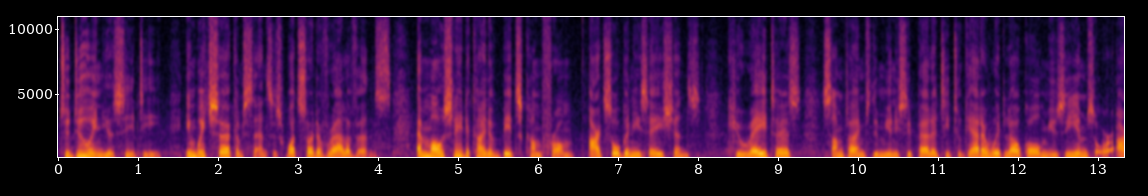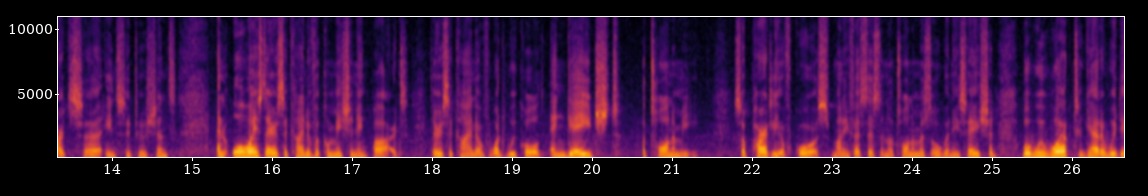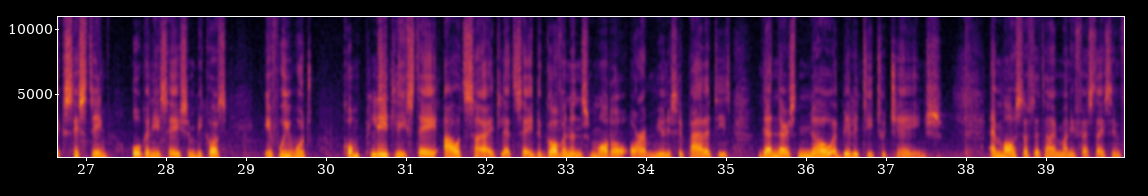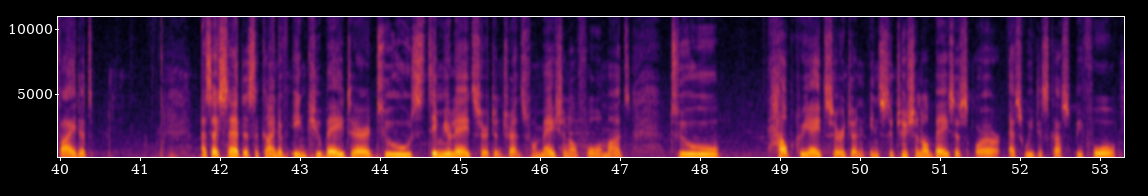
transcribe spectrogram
to do in your city? In which circumstances? What sort of relevance? And mostly the kind of bids come from arts organizations, curators, sometimes the municipality together with local museums or arts uh, institutions. And always there's a kind of a commissioning part. There is a kind of what we call engaged autonomy. So partly, of course, Manifest is an autonomous organization, but we work together with existing organization because if we would completely stay outside, let's say, the governance model or municipalities, then there's no ability to change. And most of the time, Manifesta is invited as I said, as a kind of incubator to stimulate certain transformational formats, to help create certain institutional bases, or as we discussed before,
